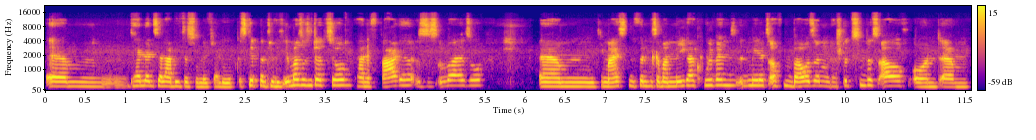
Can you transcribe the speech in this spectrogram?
ähm, tendenziell habe ich das so nicht erlebt. Es gibt natürlich immer so Situationen, keine Frage, es ist überall so. Ähm, die meisten finden es aber mega cool, wenn Mädels auf dem Bau sind, unterstützen das auch. Und ähm,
